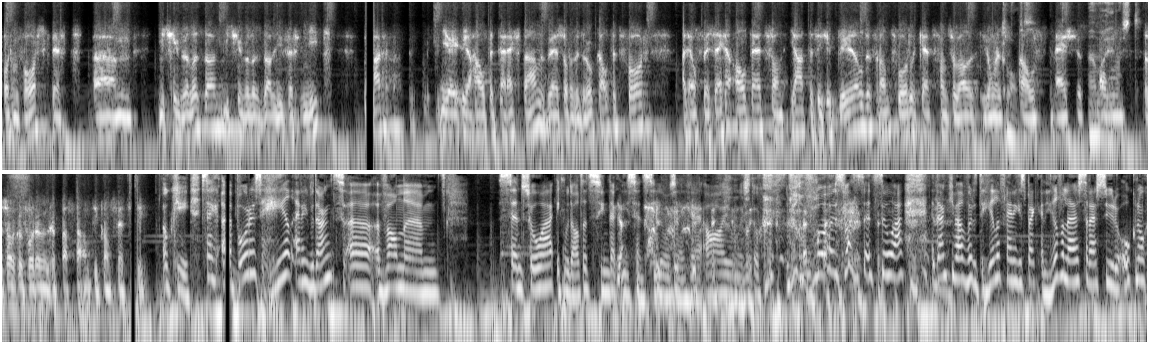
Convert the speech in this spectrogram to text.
voor een voorschrift. Ehm, misschien willen ze dat, misschien willen ze dat liever niet. Maar je, je haalt het terecht aan, wij zorgen er ook altijd voor. Allee, Of wij zeggen altijd van ja, het is een gedeelde verantwoordelijkheid van zowel jongens Klopt. als meisjes om juist. te zorgen voor een gepaste anticonceptie. Oké, zeg eh, Boris, heel erg bedankt eh, van ehm Sensoa. Ik moet altijd zien dat ik Ja. niet Senseo zeg. Oh jongens, toch. Boris van Sensoa. Dankjewel voor het hele fijne gesprek. En heel veel luisteraars sturen ook nog.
